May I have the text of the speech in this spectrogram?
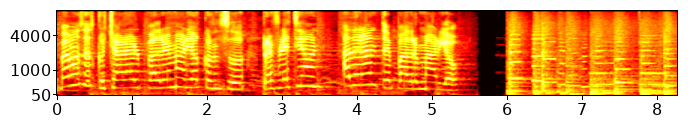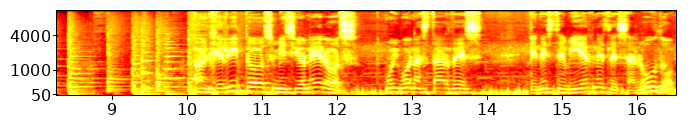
vamos a escuchar al Padre Mario con su reflexión. Adelante, Padre Mario. Angelitos misioneros, muy buenas tardes. En este viernes les saludo,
